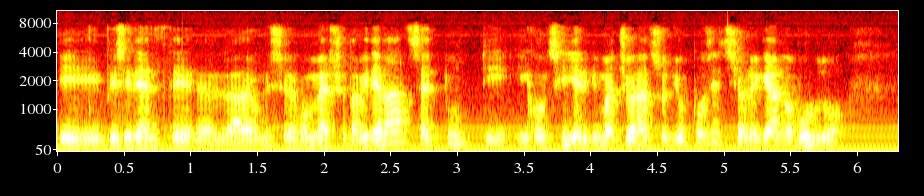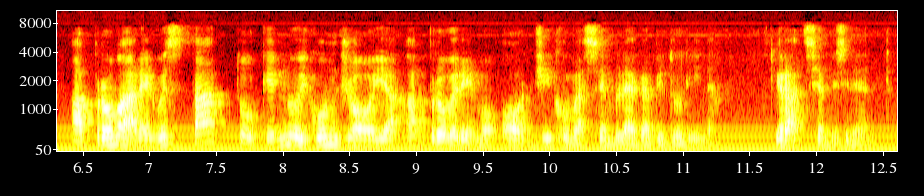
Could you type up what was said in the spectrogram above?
il Presidente della Commissione Commercio Davide Lanza e tutti i consiglieri di maggioranza o di opposizione che hanno voluto approvare quest'atto che noi con gioia approveremo oggi come Assemblea Capitolina. Grazie Presidente.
